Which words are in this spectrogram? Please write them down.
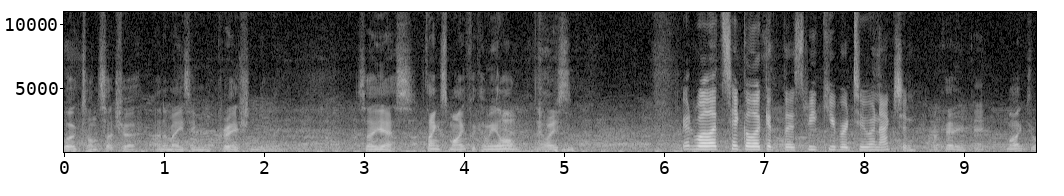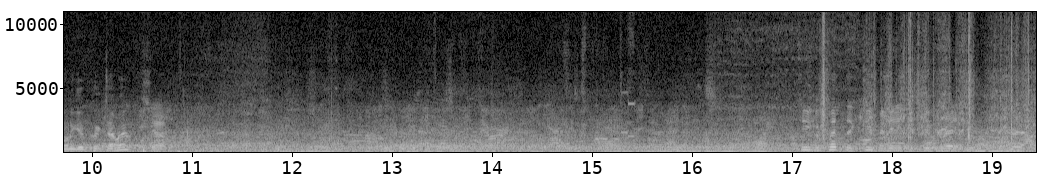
worked on such a, an amazing creation with me. So yes, thanks Mike for coming along. no worries. Good, well let's take a look at the Speedcuber 2 in action. Okay. okay, Mike, do you want to give a quick demo? Sure. So you can put the cube in any configuration, figure it out.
